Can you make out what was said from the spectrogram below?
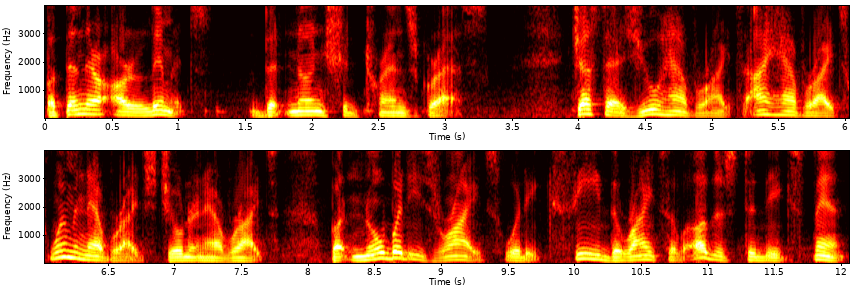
But then there are limits that none should transgress. Just as you have rights, I have rights, women have rights, children have rights, but nobody's rights would exceed the rights of others to the extent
